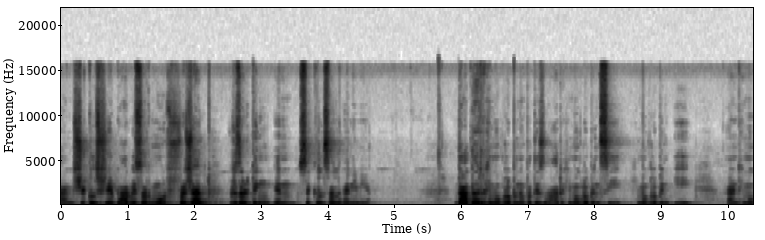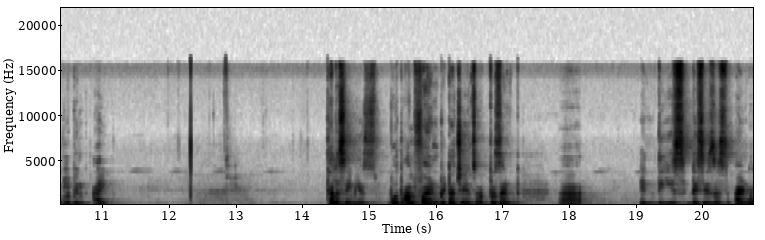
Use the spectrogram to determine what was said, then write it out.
and sickle shaped RBCs are more fragile resulting in sickle cell anemia. The other hemoglobinopathies are hemoglobin C, hemoglobin E and hemoglobin I. Thalassemias. Both alpha and beta chains are present uh, in these diseases and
